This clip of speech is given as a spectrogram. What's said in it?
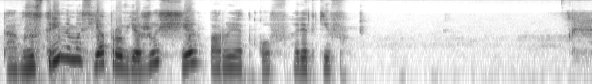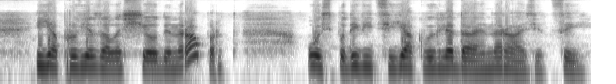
Так, зустрінемось, я пров'яжу ще пару рядків. рядків. І я пров'язала ще один рапорт. Ось подивіться, як виглядає наразі цей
